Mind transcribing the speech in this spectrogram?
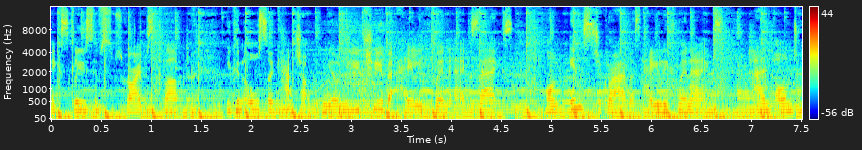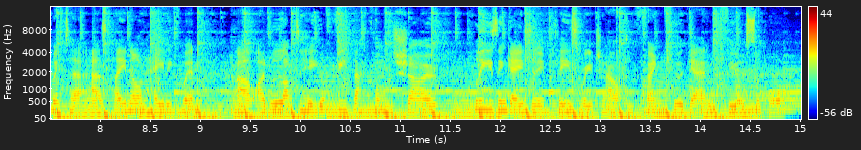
exclusive subscribers club. You can also catch up with me on YouTube at Hayley Quinn XX, on Instagram as Hayley Quinn X, and on Twitter as plain old Hayley Quinn. Uh, I'd love to hear your feedback on the show. Please engage with me, please reach out, and thank you again for your support.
